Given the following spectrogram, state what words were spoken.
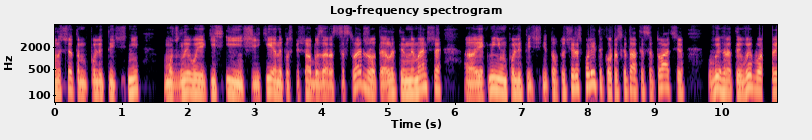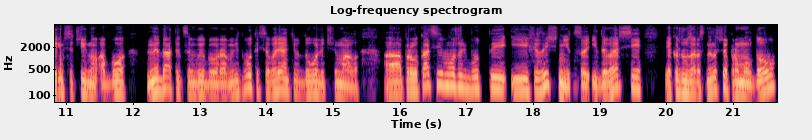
лише там політичні, можливо, якісь інші, які я не поспішав би зараз це стверджувати, але тим не менше, е, як мінімум, політичні. Тобто, через політику розхитати ситуацію, виграти вибори якимось чином або не дати цим виборам відбутися, варіантів доволі чимало. А провокації можуть бути і фізичні, це і диверсії. Я кажу зараз не лише про Молдову.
